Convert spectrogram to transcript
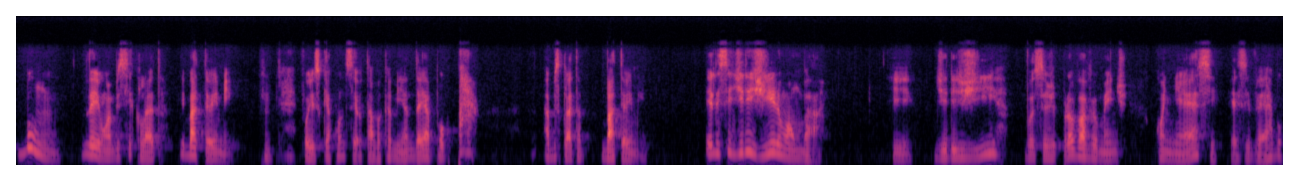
bum, veio uma bicicleta e bateu em mim. Foi isso que aconteceu. Eu estava caminhando, daí a pouco, pá, a bicicleta bateu em mim. Eles se dirigiram a um bar. E dirigir, você provavelmente conhece esse verbo,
